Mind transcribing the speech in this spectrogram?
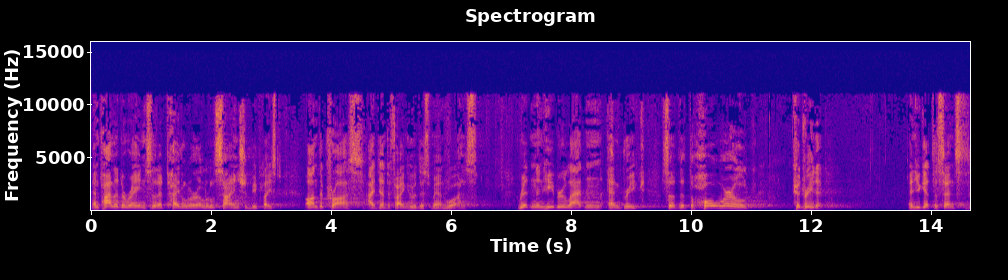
And Pilate arranged that a title or a little sign should be placed on the cross identifying who this man was, written in Hebrew, Latin, and Greek, so that the whole world could read it. And you get the sense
